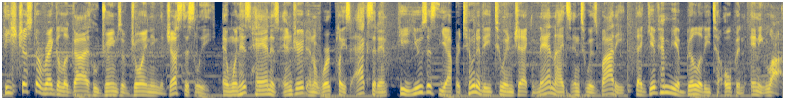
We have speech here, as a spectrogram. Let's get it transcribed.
He's just a regular guy who dreams of joining the Justice League, and when his hand is injured in a workplace accident, he uses the opportunity to inject nanites into his body that give him the ability to open any lock.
